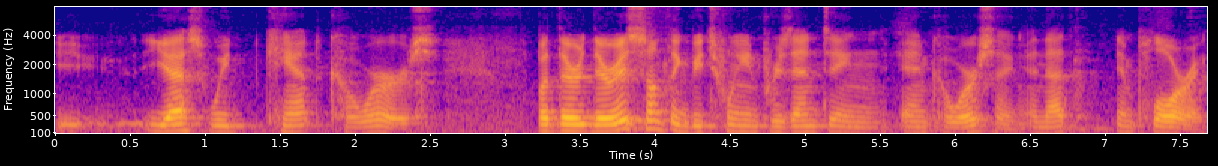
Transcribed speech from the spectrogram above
yes, we can't coerce, but there there is something between presenting and coercing, and that imploring,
